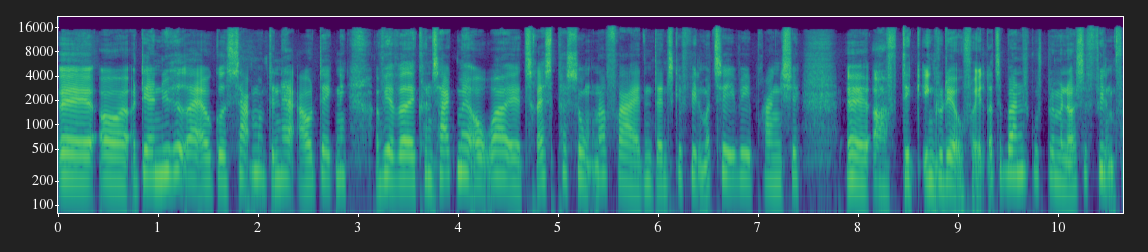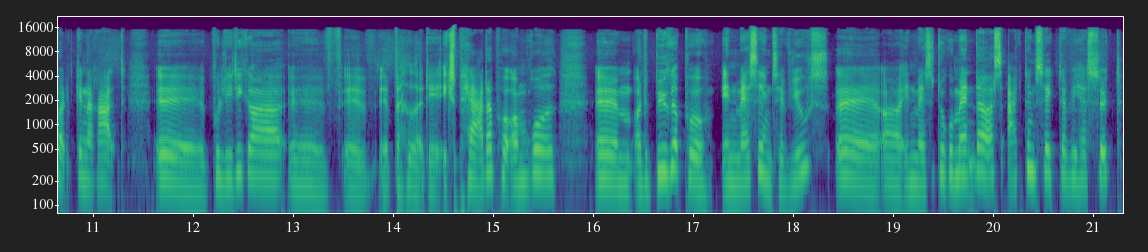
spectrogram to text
øh, og, og der nyheder er jo gået sammen om den her afdækning, og vi har været i kontakt med over øh, 60 personer fra den danske film- og tv-branche, øh, og det inkluderer jo forældre til børneskuespil, men også filmfolk generelt, øh, politikere, øh, øh, hvad hedder det, eksperter på området, øh, og det bygger på en masse interviews øh, og en masse dokumenter, også agtindsigter, vi har søgt,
